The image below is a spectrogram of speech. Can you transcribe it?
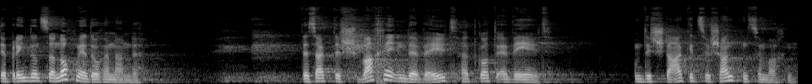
der bringt uns da noch mehr durcheinander. Der sagt, das Schwache in der Welt hat Gott erwählt, um das Starke zu Schanden zu machen.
